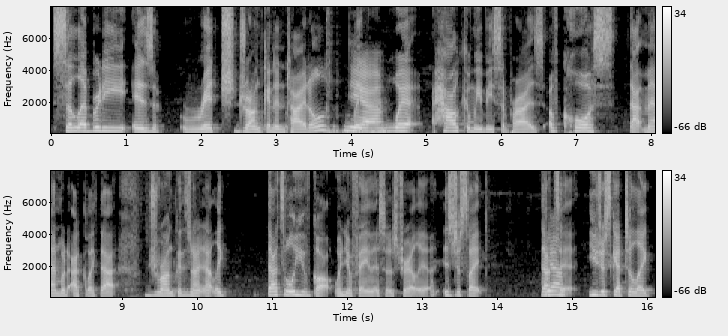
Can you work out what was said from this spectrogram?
celebrity is rich, drunk, and entitled. Yeah. Like, where? How can we be surprised? Of course, that man would act like that, drunk with his night out. Like, that's all you've got when you're famous in Australia. Is just like, that's Yeah. it. You just get to like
